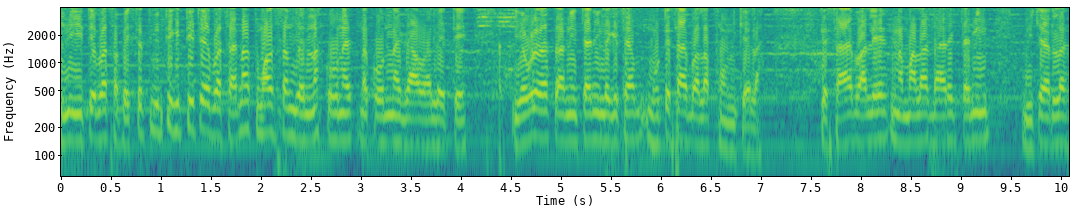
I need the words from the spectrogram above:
तुम्ही इथे बसापेक्षा तुम्ही तिथे बसा ना. तुम्हाला समजेल ना कोण आहेत ना कोण नाही गावाला येते. एवढंच आणि त्यांनी लगेच त्या मोठे साहेबाला फोन केला. ते साहेब आले ना मला डायरेक्ट त्यांनी विचारलं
